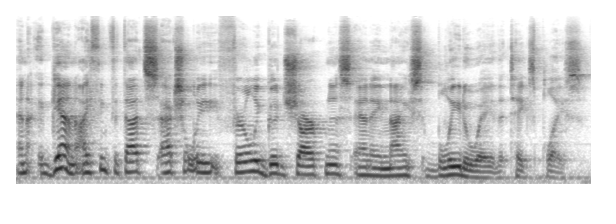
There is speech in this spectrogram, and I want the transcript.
And again, I think that that's actually fairly good sharpness and a nice bleed away that takes place.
